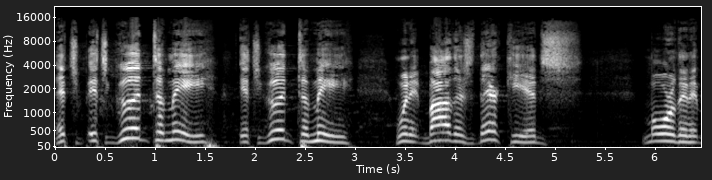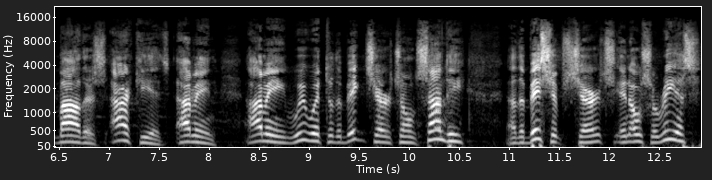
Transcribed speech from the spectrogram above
It's it's good to me. It's good to me when it bothers their kids more than it bothers our kids. I mean, I mean, we went to the big church on Sunday, uh, the bishop's church in Ocho Rios,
